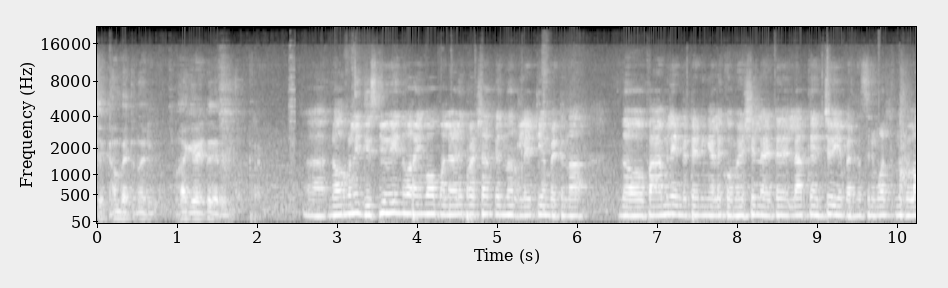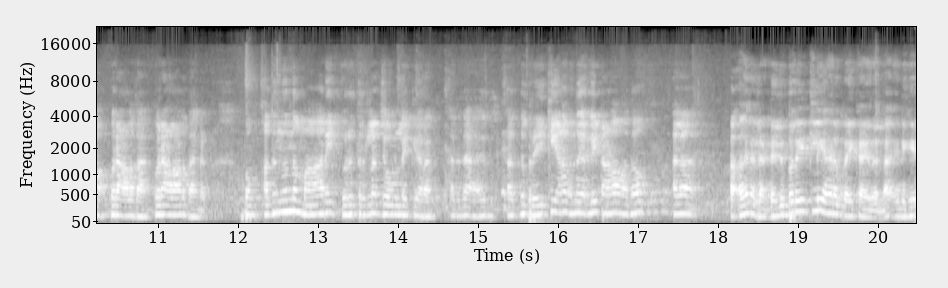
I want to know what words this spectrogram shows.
ചെയ്യാൻ പറ്റുന്ന ഒരു ഭാഗ്യമായിട്ട് കരുതുന്നു. നോർമലി ജിസ് ജോയി എന്ന് പറയുമ്പോൾ മലയാളി പ്രേക്ഷകർക്ക് ഇന്ന് റിലേറ്റ് ചെയ്യാൻ പറ്റുന്ന ഫാമിലി എന്റർടൈനിങ് അല്ലെങ്കിൽ കൊമേഴ്ഷ്യലായിട്ട് എല്ലാവർക്കും എൻജോയ് ചെയ്യാൻ പറ്റുന്ന സിനിമകളിൽ നിന്നുള്ള ഒരാളാണ് ഒരാളാണ് താങ്കൾ. അപ്പം അതിൽ നിന്ന് മാറി ഒരു ത്രില്ലർ ജോണിലേക്ക് കയറാൻ അതിന്റെ അത് ബ്രേക്ക് ചെയ്യണം എന്ന് കരുതിയിട്ടാണോ അതോ അല്ല? അങ്ങനെയല്ല ഡെലിബറേറ്റ്ലി അങ്ങനെ ബ്രേക്ക് ആയതല്ല. എനിക്ക്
